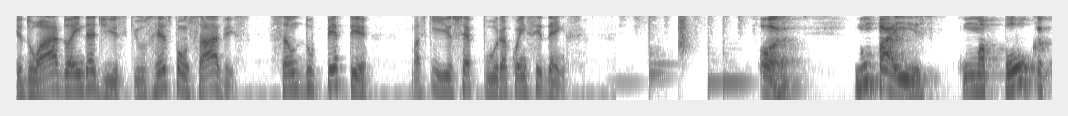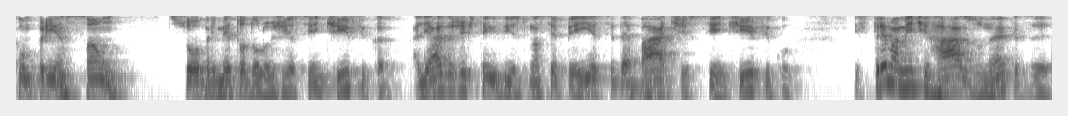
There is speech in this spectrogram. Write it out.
Eduardo ainda diz que os responsáveis são do PT, mas que isso é pura coincidência. Ora, num país com uma pouca compreensão sobre metodologia científica, aliás, a gente tem visto na CPI esse debate científico extremamente raso, né? Quer dizer,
